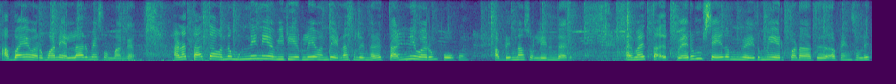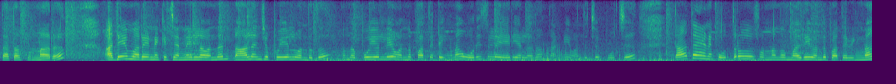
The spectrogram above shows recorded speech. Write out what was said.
அபாயம் வருமான்னு எல்லாருமே சொன்னாங்க. ஆனால் தாத்தா வந்து முன்னணிய வீடியோலேயே வந்து என்ன சொல்லியிருந்தாரு? தண்ணி வரும் போகும். அப்படின்னு தான் சொல்லியிருந்தார். அது மாதிரி த பெரும் சேதம் எதுவுமே ஏற்படாது அப்படின்னு சொல்லி தாத்தா சொன்னார். அதே மாதிரி இன்றைக்கி சென்னையில் வந்து நாலஞ்சு புயல் வந்தது. அந்த புயல்லையும் வந்து பார்த்துட்டிங்கன்னா ஒரு சில ஏரியாவில் தான் தண்ணி வந்துச்சு போச்சு. தாத்தா எனக்கு உத்தரவு சொன்னது மாதிரி வந்து பார்த்துட்டிங்கன்னா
